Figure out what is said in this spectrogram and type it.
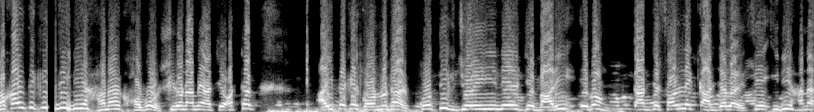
সকাল থেকে যে ইডি হানার খবর শিরোনামে আছে, অর্থাৎ আইপ্যাকের কর্ণধার প্রতীক জৈনের যে বাড়ি এবং তার যে সল্লেক কার্যালয়, সে ইডি হানা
